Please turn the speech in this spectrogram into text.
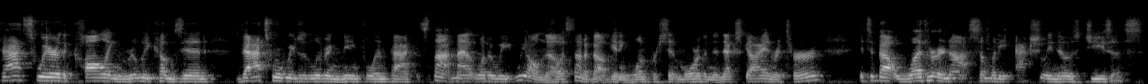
That's where the calling really comes in. That's where we're delivering meaningful impact. It's not whether we, we all know it's not about getting 1% more than the next guy in return. It's about whether or not somebody actually knows Jesus.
